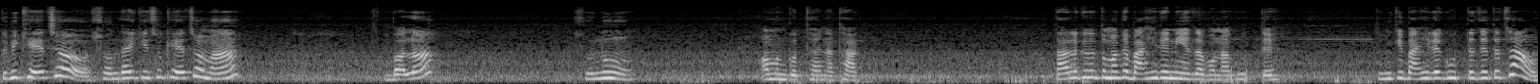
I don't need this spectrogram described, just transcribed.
তুমি খেয়েছো? সন্ধ্যায় কিছু খেয়েছো মা? বলো। শুনু। অমন করতে হয় না থাক। তাহলে কিন্তু তোমাকে বাহিরে নিয়ে যাব না ঘুরতে। তুমি কি বাহিরে ঘুরতে যেতে চাও?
